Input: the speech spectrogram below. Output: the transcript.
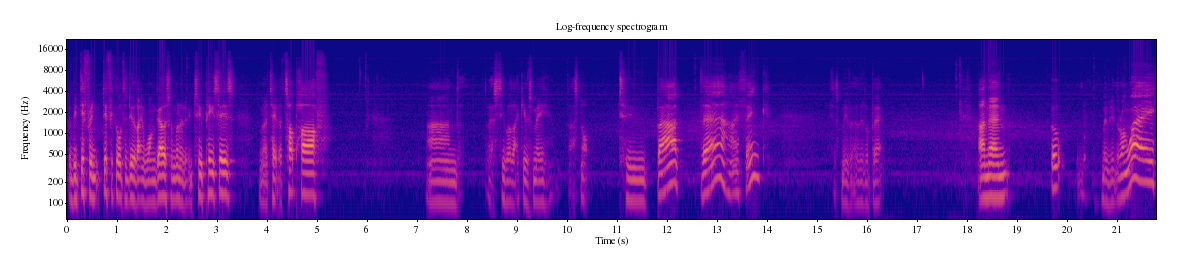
it'll be different difficult to do that in one go. So I'm going to do it in two pieces. I'm going to take the top half and let's see what that gives me. That's not too bad there, I think. Let's Just move it a little bit. And then, oh, moving it the wrong way.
